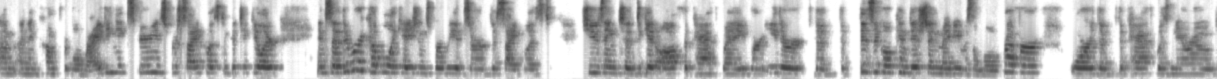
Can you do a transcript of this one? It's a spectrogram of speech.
um, an uncomfortable riding experience for cyclists in particular. And so there were a couple occasions where we observed a cyclist choosing to, to get off the pathway where either the, the physical condition maybe was a little rougher or the, the path was narrowed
